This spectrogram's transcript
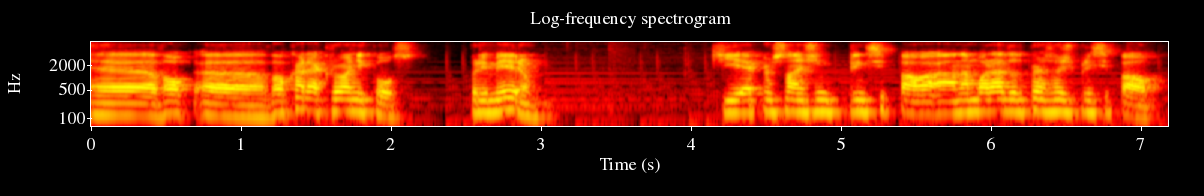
Uh, Val, uh, Valkyria Chronicles, primeiro, que é personagem principal, a namorada do personagem principal.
